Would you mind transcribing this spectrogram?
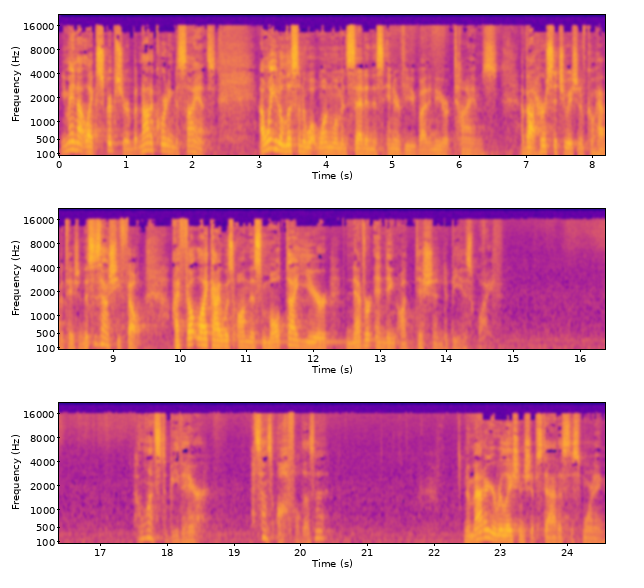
You may not like scripture, but not according to science. I want you to listen to what one woman said in this interview by the New York Times about her situation of cohabitation. This is how she felt. I felt like I was on this multi year, never ending audition to be his wife. Who wants to be there? That sounds awful, doesn't it? No matter your relationship status this morning,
